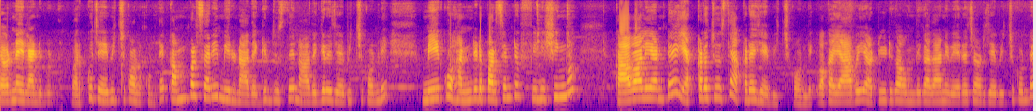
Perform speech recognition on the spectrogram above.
ఎవరైనా ఇలాంటి వర్క్ చేయించుకోవాలనుకుంటే కంపల్సరీ మీరు నా దగ్గర చూస్తే నా దగ్గరే చేయించుకోండి. మీకు హండ్రెడ్ పర్సెంట్ ఫినిషింగ్ కావాలి అంటే ఎక్కడ చూస్తే అక్కడే చేయించుకోండి. ఒక యాభై అటు ఇటుగా ఉంది కదా అని వేరే చోట చేయించుకుంటే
